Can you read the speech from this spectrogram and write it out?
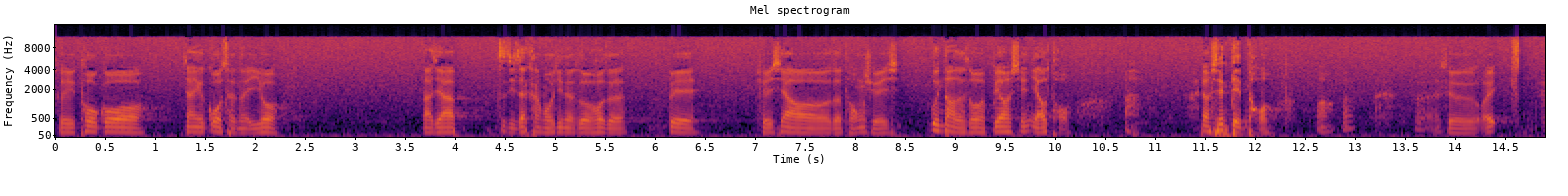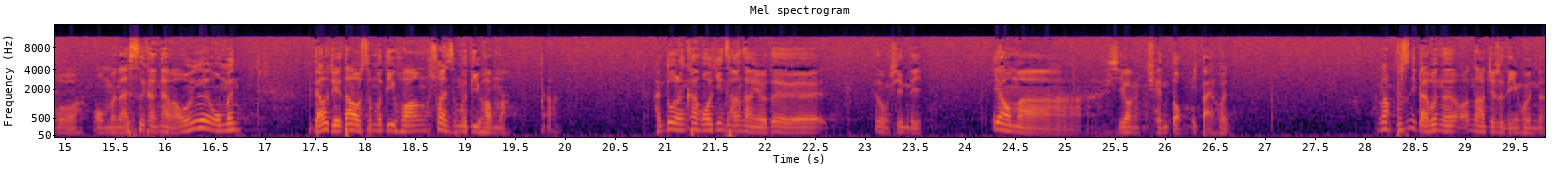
所以透过这样一个过程呢，以后大家自己在看佛经的时候，或者被学校的同学问到的时候，不要先摇头，啊，要先点头，啊，就哎，我我们来试看看吧。我因为我们了解到什么地方算什么地方嘛，啊，很多人看佛经常常有这个这种心理，要么希望全懂一百分。那不是一百分的，那就是零分的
